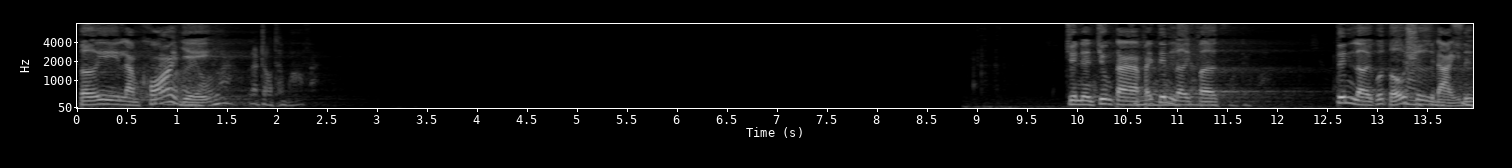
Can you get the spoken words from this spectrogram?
Tới làm khó dễ. Cho nên chúng ta phải tin lời Phật. tin lời của tổ sư đại đức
